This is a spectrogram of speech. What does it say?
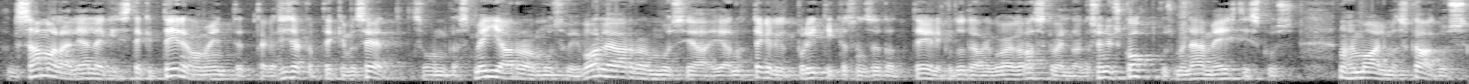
aga samal ajal jällegi siis tekib teine moment, et aga siis hakkab tekkima see, et see on kas meie arvamus või vale arvamus ja, ja noh, tegelikult poliitikas on seda tegelikku tõde nagu väga raske öelda, aga see on üks koht, kus me näeme Eestis, kus noh, ja maailmas ka, kus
